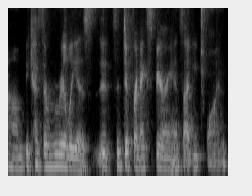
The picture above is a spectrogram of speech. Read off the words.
um, because there really is it's a different experience at each one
